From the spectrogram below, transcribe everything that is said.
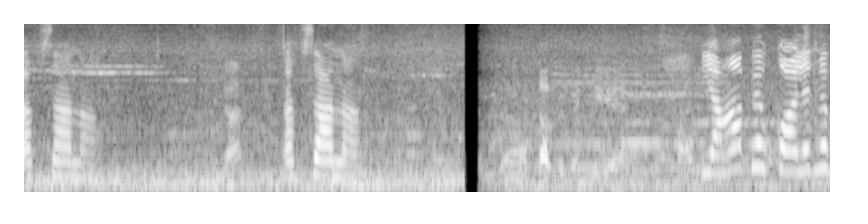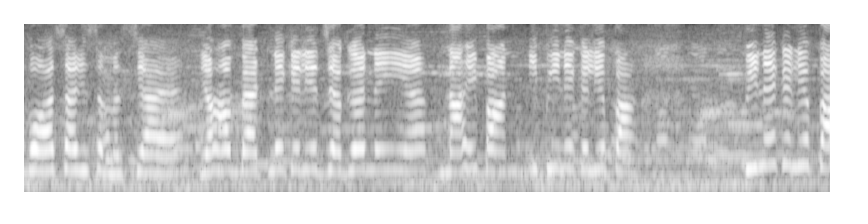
अफसाना। क्या? अफसाना। हड़ताल पे बैठी है। यहाँ पे कॉलेज में बहुत सारी समस्या है। यहाँ बैठने के लिए जगह नहीं है ना ही पानी पीने के लिए पा, पीने के लिए है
